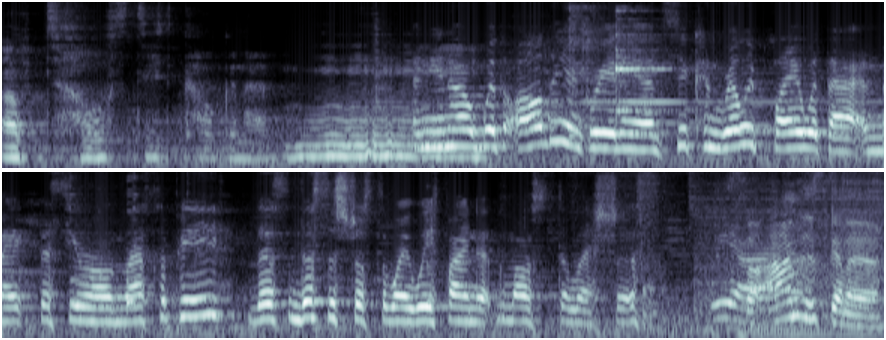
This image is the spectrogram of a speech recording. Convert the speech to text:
of toasted coconut. Mm. And you know, with all the ingredients, you can really play with that and make this your own recipe. This this is just the way we find it the most delicious. We are. So. I'm just gonna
